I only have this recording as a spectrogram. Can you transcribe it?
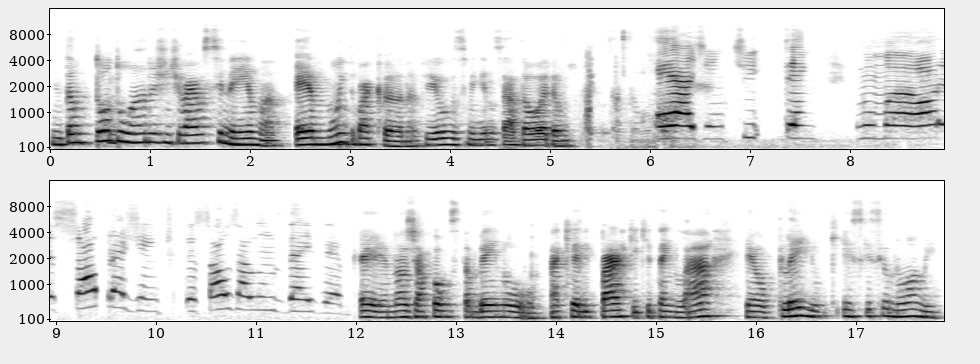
Então, todo ano a gente vai ao cinema. É muito bacana, viu? Os meninos adoram. É, a gente tem uma hora só pra gente, porque só os alunos da ESEB. É, nós já fomos também no aquele parque que tem lá, é o Play, eu esqueci o nome.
